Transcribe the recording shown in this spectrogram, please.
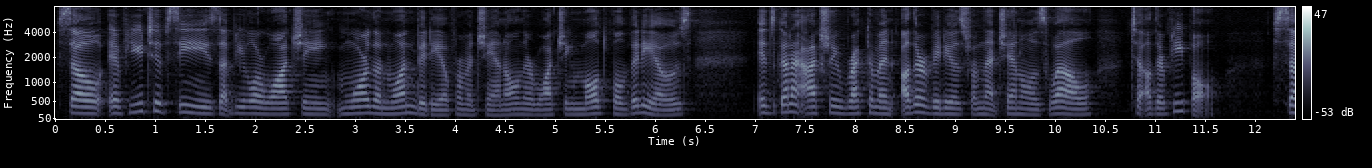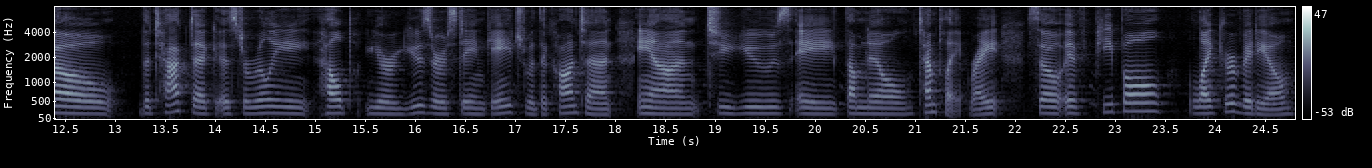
So if YouTube sees that people are watching more than one video from a channel and they're watching multiple videos, it's going to actually recommend other videos from that channel as well to other people. So the tactic is to really help your users stay engaged with the content and to use a thumbnail template, right? So if people like your video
